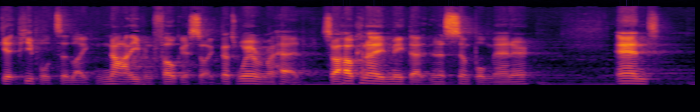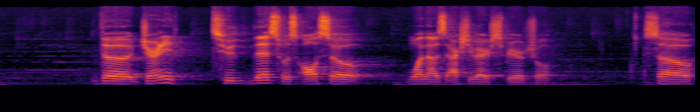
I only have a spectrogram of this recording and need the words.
get people to like not even focus. So like that's way over my head. So how can I make that in a simple manner? And the journey to this was also one that was actually very spiritual. So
